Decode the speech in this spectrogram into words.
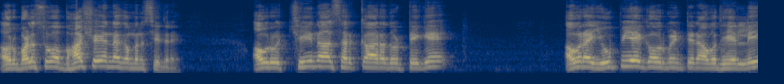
ಅವರು ಬಳಸುವ ಭಾಷೆಯನ್ನು ಗಮನಿಸಿದರೆ ಅವರು ಚೀನಾ ಸರ್ಕಾರದೊಟ್ಟಿಗೆ, ಅವರ ಯು ಪಿ ಎ ಗೌರ್ಮೆಂಟಿನ ಅವಧಿಯಲ್ಲಿ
